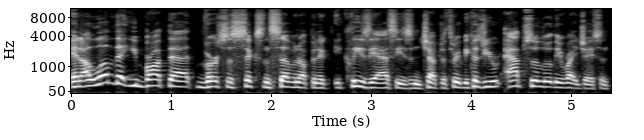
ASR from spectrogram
And I love that you brought that verses six and seven up in Ecclesiastes in chapter three, because you're absolutely right, Jason.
